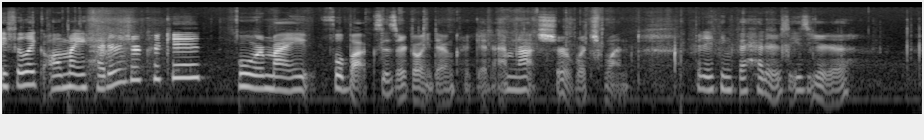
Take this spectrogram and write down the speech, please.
I feel like all my headers are crooked or my full boxes are going down crooked. I'm not sure which one, but I think the header is easier to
